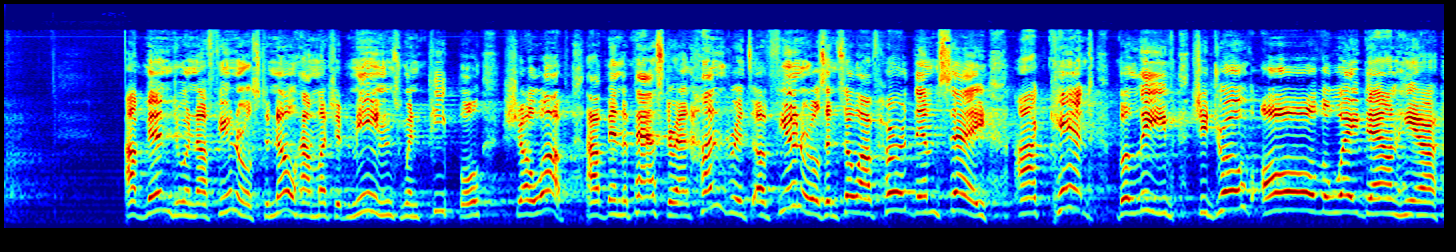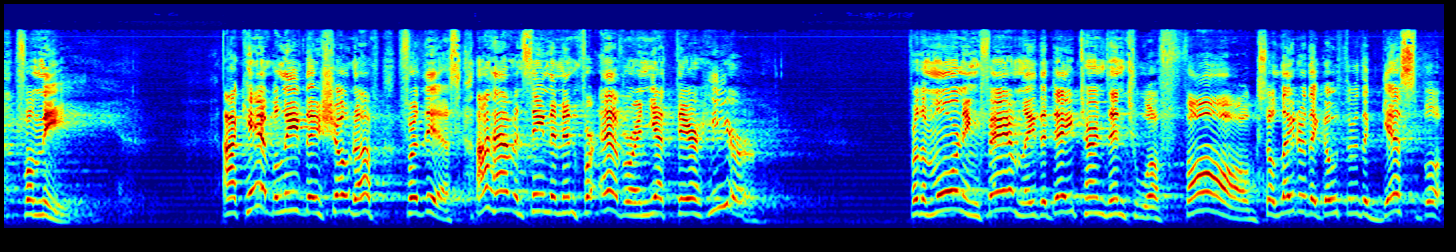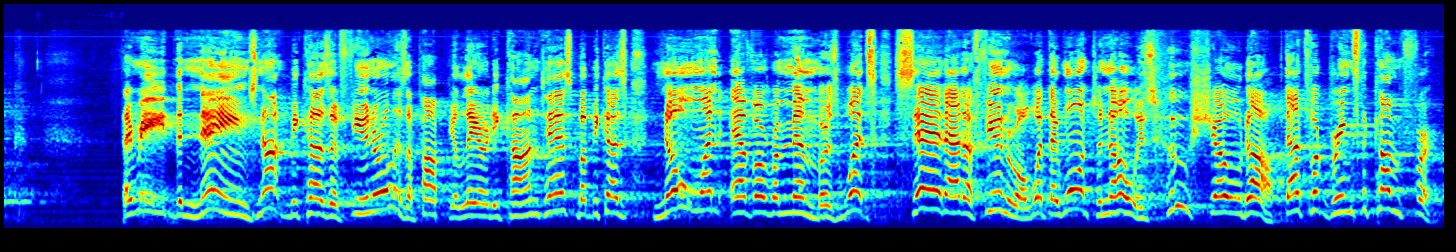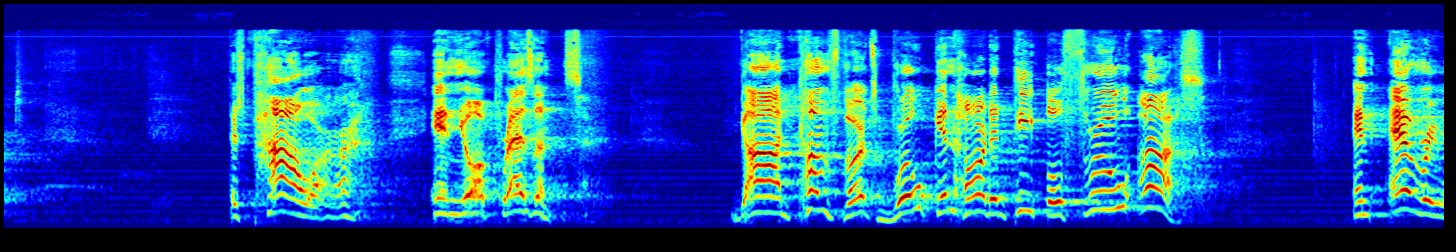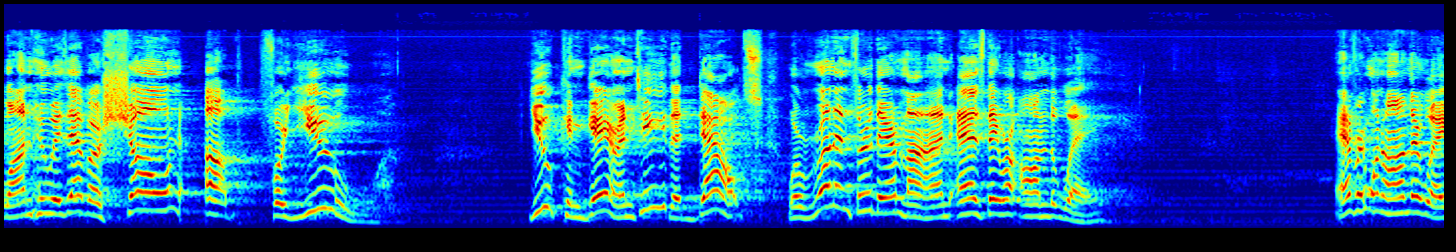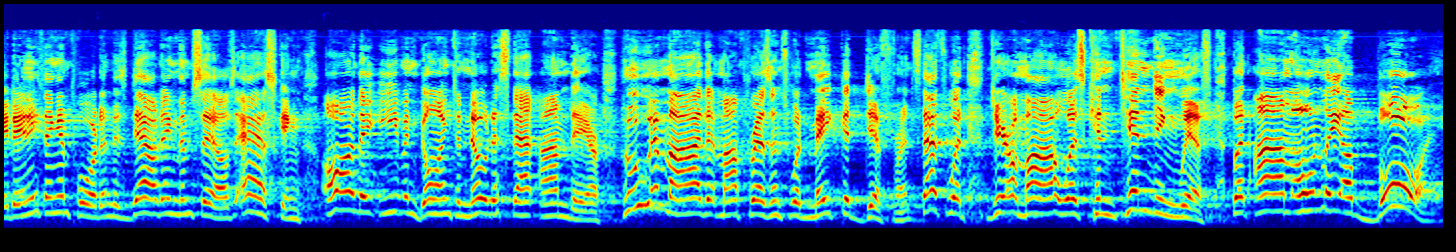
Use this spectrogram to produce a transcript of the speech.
I've been to enough funerals to know how much it means when people show up. I've been the pastor at hundreds of funerals, and so I've heard them say, I can't believe she drove all the way down here for me. I can't believe they showed up for this. I haven't seen them in forever, and yet they're here. For the mourning family, the day turns into a fog, so later they go through the guest book. They read the names not because a funeral is a popularity contest, but because no one ever remembers what's said at a funeral. What they want to know is who showed up. That's what brings the comfort. There's power in your presence. God comforts broken-hearted people through us. And everyone who has ever shown up for you, you can guarantee that doubts were running through their mind as they were on the way. Everyone on their way to anything important is doubting themselves, asking, Are they even going to notice that I'm there? Who am I that my presence would make a difference? That's what Jeremiah was contending with. But I'm only a boy.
